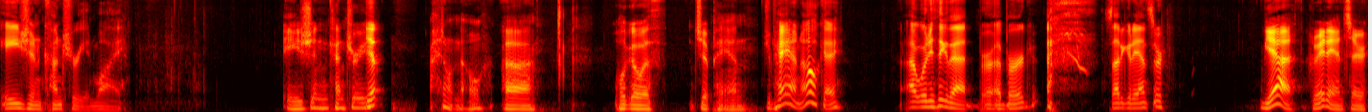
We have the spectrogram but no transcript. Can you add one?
Asian country and why? Asian country? Yep. I don't know. Uh, we'll go with Japan. Japan. Oh, okay. Uh, what do you think of that, Ber- uh, Berg? is that a good answer? yeah, great answer.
